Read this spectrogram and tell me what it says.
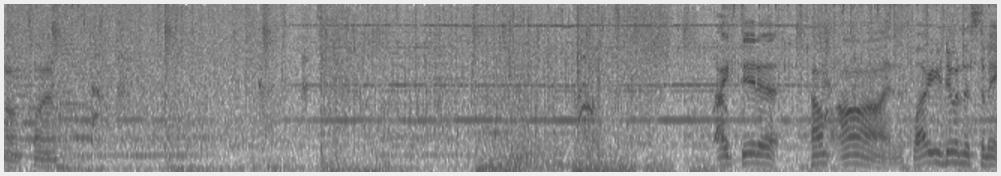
Oh, climb. I did it! Come on! Why are you doing this to me?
